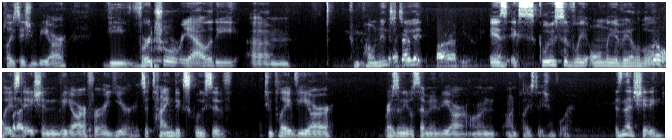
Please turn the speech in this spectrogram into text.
PlayStation VR. The virtual reality um, component to it is exclusively only available on PlayStation VR for a year. It's a timed exclusive to play VR, Resident Evil Seven in VR on on PlayStation Four. Isn't that shitty?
